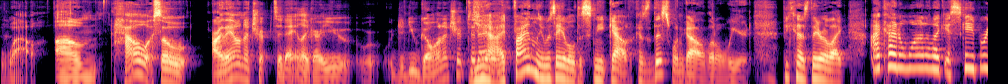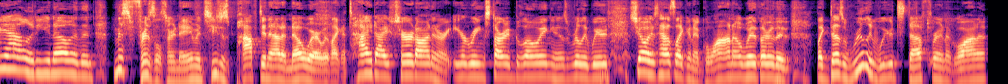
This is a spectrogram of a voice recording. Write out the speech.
Wow. Um, how, so are they on a trip today? Like, are you, did you go on a trip today? Yeah, I finally was able to sneak out because this one got a little weird because they were like, I kind of want to like escape reality, you know? And then Miss Frizzle's her name and she just popped in out of nowhere with like a tie dye shirt on and her earrings started glowing and it was really weird. She always has like an iguana with her that like does really weird stuff for an iguana.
